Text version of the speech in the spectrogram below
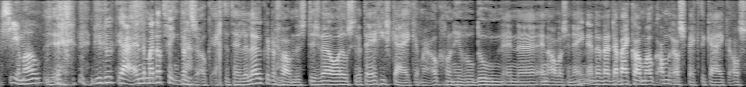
CMO? je doet, ja, en, maar dat, vind ik, dat Ja. is ook echt het hele leuke ervan. Dus het is wel heel strategisch kijken, maar ook gewoon heel veel doen en, eh, en alles in één. En daarna- daarbij komen ook andere aspecten kijken als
